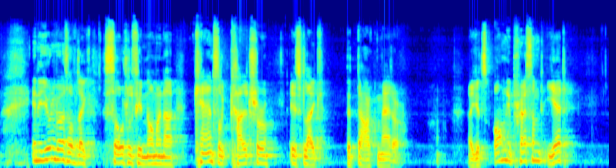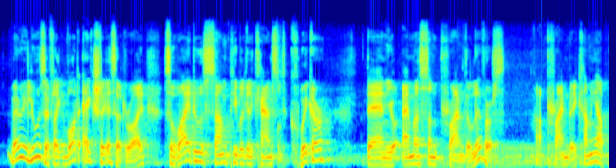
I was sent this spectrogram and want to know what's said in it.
In the universe of like social phenomena, cancel culture is like the dark matter. Like it's omnipresent yet very elusive. Like what actually is it, right? So why do some people get cancelled quicker than your Amazon Prime delivers? Uh, Prime Day coming up.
